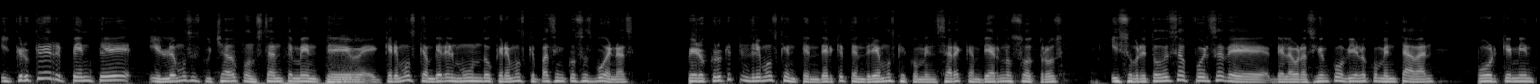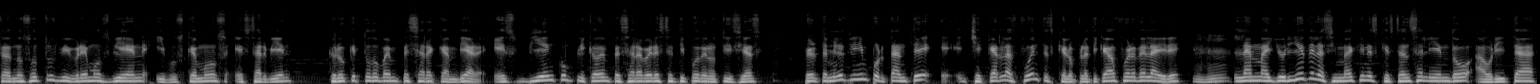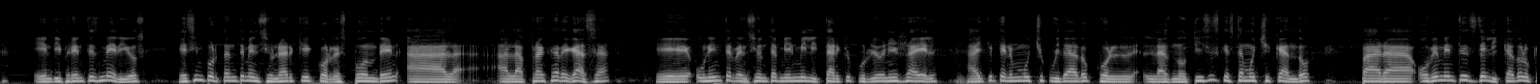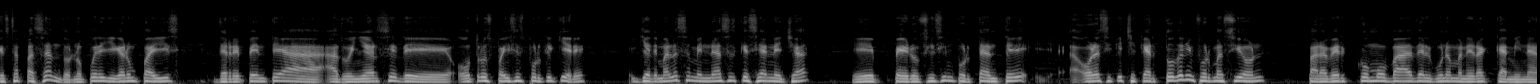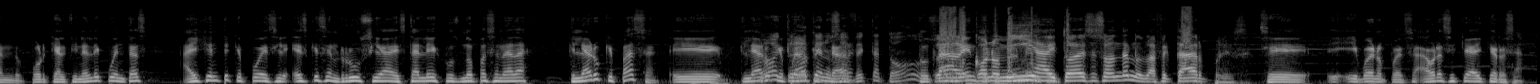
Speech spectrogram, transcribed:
Y creo que de repente, y lo hemos escuchado constantemente, eh, queremos cambiar el mundo, queremos que pasen cosas buenas, pero creo que tendremos que entender que tendríamos que comenzar a cambiar nosotros y sobre todo esa fuerza de, de la oración, como bien lo comentaban, porque mientras nosotros vibremos bien y busquemos estar bien, creo que todo va a empezar a cambiar. Es bien complicado empezar a ver este tipo de noticias, pero también es bien importante eh, checar las fuentes, que lo platicaba fuera del aire. La mayoría de las imágenes que están saliendo ahorita en diferentes medios, es importante mencionar que corresponden a la, a la franja de Gaza, eh, una intervención también militar que ocurrió en Israel. Hay que tener mucho cuidado con las noticias que estamos checando para, obviamente es delicado lo que está pasando, no puede llegar un país de repente a adueñarse de otros países porque quiere, y además las amenazas que se han hecho, eh, pero sí es importante, ahora sí que checar toda la información para ver cómo va de alguna manera caminando, porque al final de cuentas hay gente que puede decir, es que es en Rusia, está lejos, no pasa nada. Claro que pasa, eh, claro No, que claro puede que nos afecta a todos. Claro, economía totalmente. y todas esas ondas nos va a afectar, pues. Sí, y, y bueno, pues ahora sí que hay que rezar.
